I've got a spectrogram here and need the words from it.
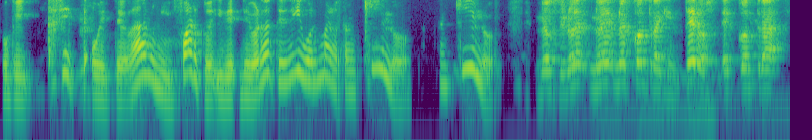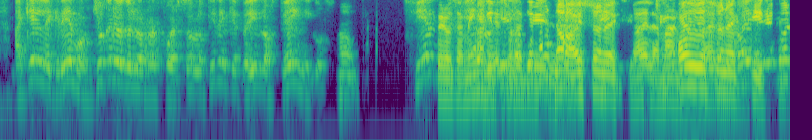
Porque casi oye, te va a dar un infarto. Y de, de, verdad te digo, hermano, tranquilo, tranquilo. No, si no es, no, es, no es contra Quinteros, es contra a quién le creemos. Yo creo que los refuerzos los tienen que pedir los técnicos. No pero también No, eso no existe. Hoy eso no existe. El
